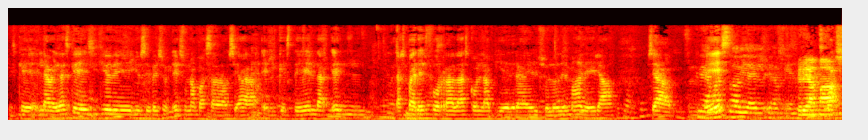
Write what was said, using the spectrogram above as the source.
Es que la verdad es que el sitio de Josep es, es una pasada, o sea, el que esté en la- el- las paredes forradas con la piedra, el suelo de madera, o sea, Crea más es todavía el, el ambiente. Crea más,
